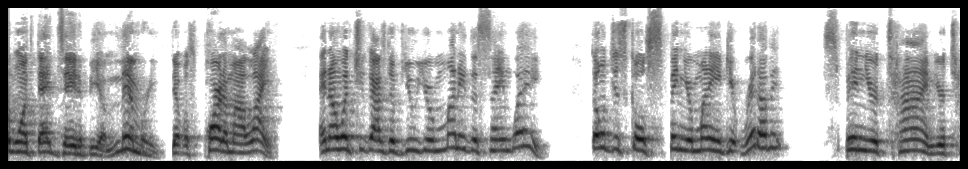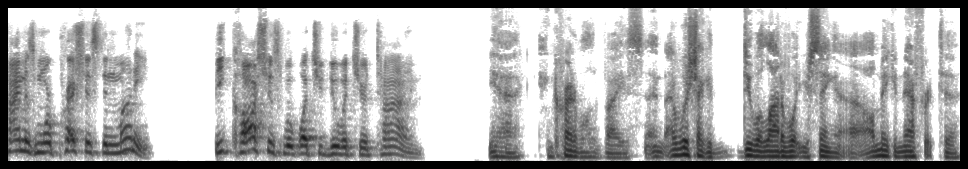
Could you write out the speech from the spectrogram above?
want that day to be a memory that was part of my life. And I want you guys to view your money the same way. Don't just go spend your money and get rid of it. Spend your time. Your time is more precious than money. Be cautious with what you do with your time. Yeah, incredible advice. And I wish I could do a lot of what you're saying. I'll make an effort to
